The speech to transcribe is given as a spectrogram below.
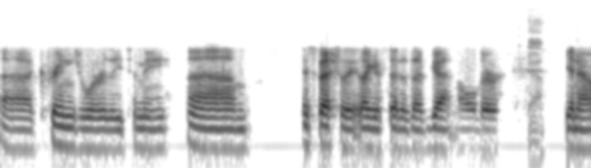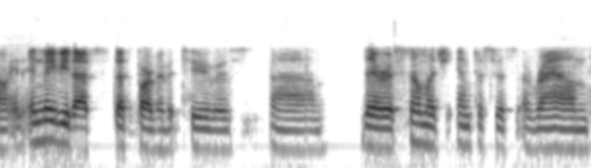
uh, cringeworthy to me. Um, especially, like I said, as I've gotten older. Yeah. You know, and, and maybe that's that's part of it too. Is um, there is so much emphasis around,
